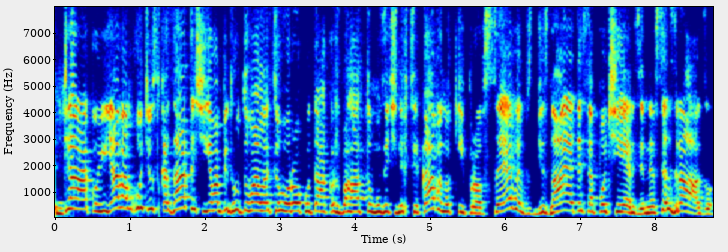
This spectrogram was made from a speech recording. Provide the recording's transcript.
Дякую. Я вам хочу сказати, що я вам підготувала цього року також багато музичних цікавинок, і про все ви дізнаєтеся по черзі, не все зразу.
